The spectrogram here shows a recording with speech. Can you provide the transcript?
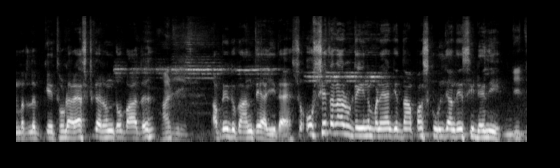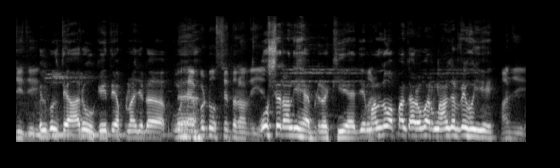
ਮਤਲਬ ਕਿ ਥੋੜਾ ਰੈਸਟ ਕਰਨ ਤੋਂ ਬਾਅਦ ਹਾਂਜੀ। ਆਪਣੀ ਦੁਕਾਨ ਤੇ ਆ ਜੀਦਾ ਹੈ। ਸੋ ਉਸੇ ਤਰ੍ਹਾਂ ਰੁਟੀਨ ਬਣਿਆ ਜਿੱਦਾਂ ਆਪਾਂ ਸਕੂਲ ਜਾਂਦੇ ਸੀ ਡੇਲੀ ਜੀ ਜੀ ਜੀ। ਬਿਲਕੁਲ ਤਿਆਰ ਹੋ ਕੇ ਤੇ ਆਪਣਾ ਜਿਹੜਾ ਉਹ ਹੈਬਿਟ ਉਸੇ ਤਰ੍ਹਾਂ ਦੀ ਹੈ। ਉਸੇ ਤਰ੍ਹਾਂ ਦੀ ਹੈਬਿਟ ਰੱਖੀ ਹੈ। ਜੇ ਮੰਨ ਲਓ ਆਪਾਂ ਕਾਰੋਬਾਰ ਨਾ ਕਰਦੇ ਹੋਈਏ ਹਾਂਜੀ।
